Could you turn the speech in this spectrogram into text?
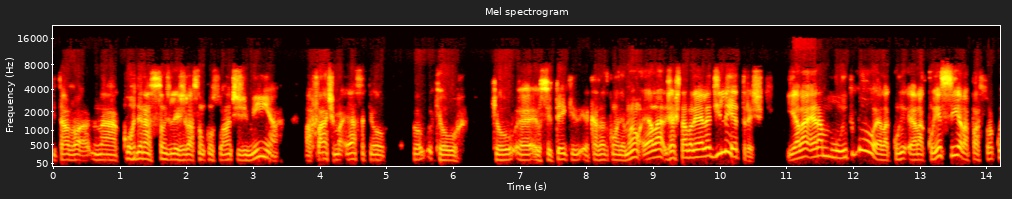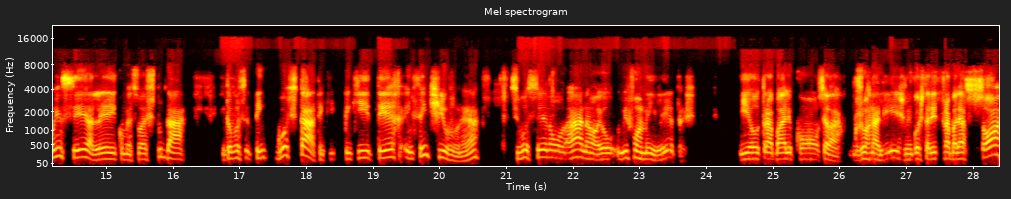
estava na coordenação de legislação consular antes de mim, a Fátima, essa que eu que eu que eu, é, eu citei que é casada com um alemão, ela já estava ali, ela é de letras. E ela era muito boa, ela, ela conhecia, ela passou a conhecer a lei, começou a estudar. Então você tem que gostar, tem que, tem que ter incentivo, né? Se você não, ah, não, eu me formei em letras, e eu trabalho com, sei lá, jornalismo e gostaria de trabalhar só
